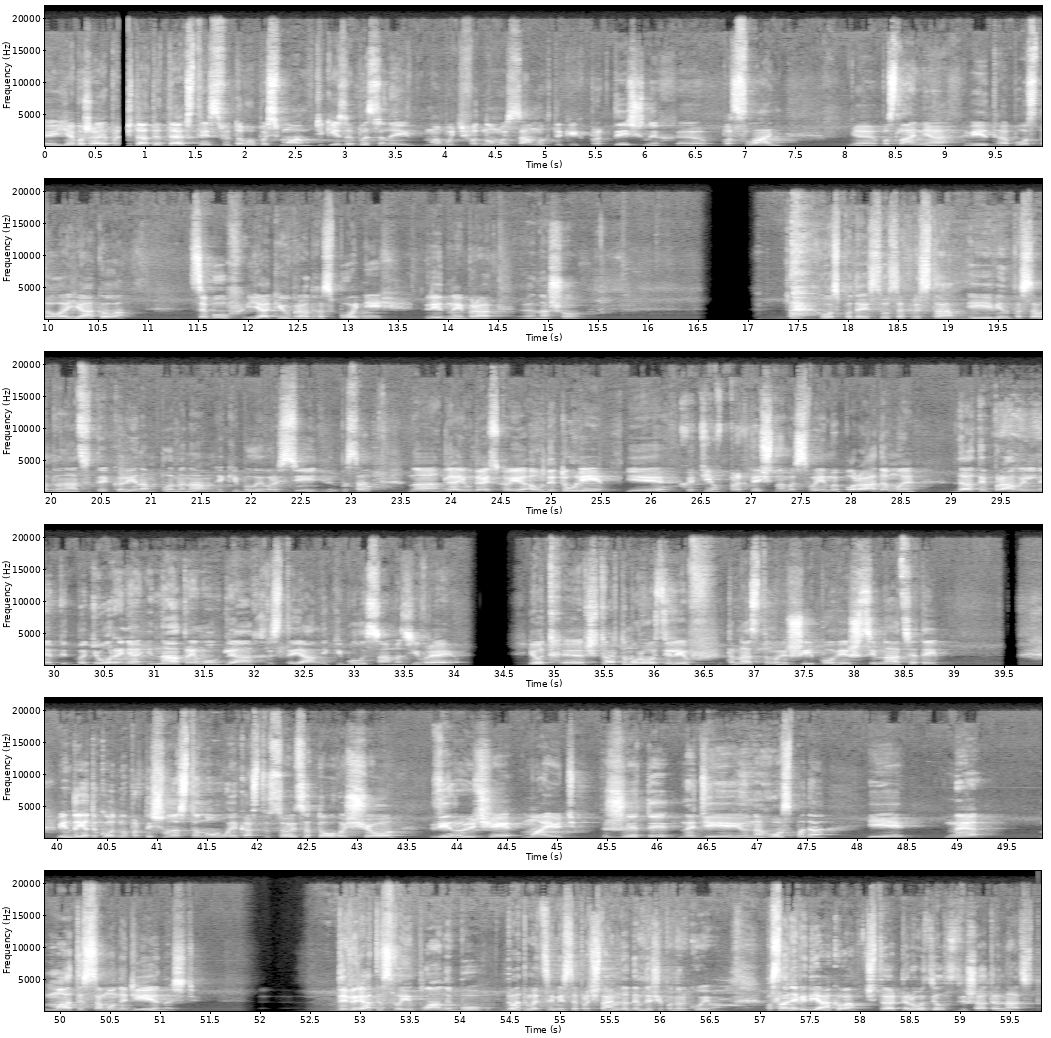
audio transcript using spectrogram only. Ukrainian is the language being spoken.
Е, Я бажаю прочитати текст із Святого Письма, який записаний, мабуть, в одному із самих таких практичних е, послань, Е, послання від апостола Якова. Це був Яків, брат Господній, рідний брат нашого Господа Ісуса Христа. І він писав 12 колінам, племенам, які були в Росії. Він писав для іудейської аудиторії і хотів практичними своїми порадами дати правильне підбадьорення і напрямок для християн, які були саме з євреїв. І от е, в четвертому розділі, в 13 вірші, по вірш 17, він дає таку одну практичну настанову, яка стосується того, що віруючі мають жити надією на Господа і не мати самонадіяності, довіряти свої плани Богу. Давайте ми це місце прочитаємо, над ним дещо поміркуємо. Послання від Якова, 4 розділ з 13.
